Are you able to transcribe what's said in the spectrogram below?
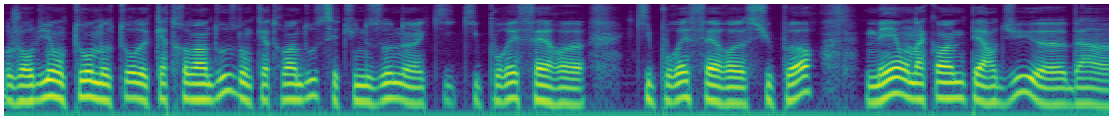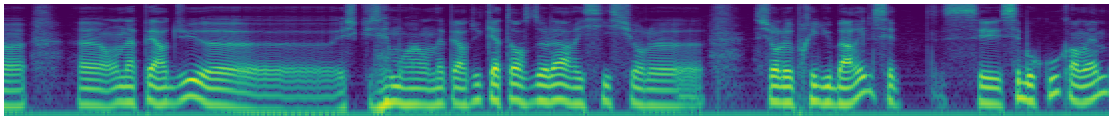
Aujourd'hui on tourne autour de 92, donc 92 c'est une zone qui, qui pourrait faire, euh, support, mais on a quand même perdu, euh, ben, euh, on a perdu, excusez-moi, on a perdu 14 dollars ici sur le, prix du baril, beaucoup quand même.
